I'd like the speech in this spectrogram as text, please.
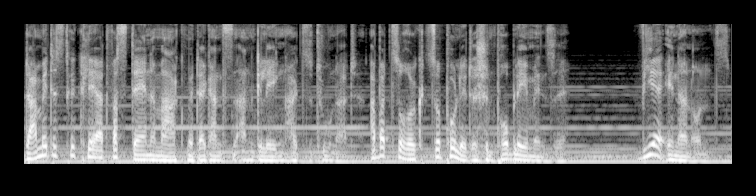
Damit ist geklärt, was Dänemark mit der ganzen Angelegenheit zu tun hat. Aber zurück zur politischen Probleminsel. Wir erinnern uns.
